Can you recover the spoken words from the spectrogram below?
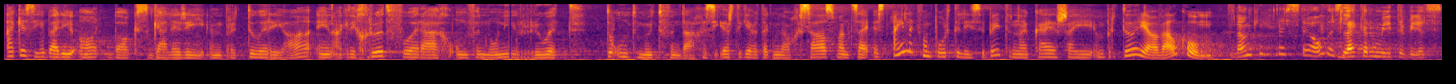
Ek is hier by die Artbox Gallery in Pretoria en ek het die groot voorreg om vir Nonnie Rood te ontmoet vandag. Dit is die eerste keer wat ek met haar gesels want sy is eintlik van Port Elizabeth en nou kuier sy hier in Pretoria. Welkom. Dankie Christel, dis lekker om hier te wees.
